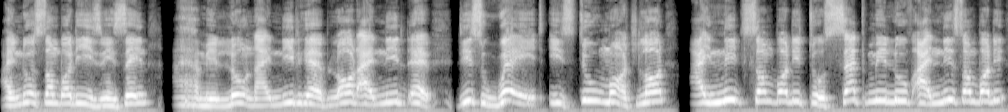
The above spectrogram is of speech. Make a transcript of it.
I know somebody is been saying, I am alone. I need help. Lord, I need help. This weight is too much. Lord, I need somebody to set me loose. I need somebody.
